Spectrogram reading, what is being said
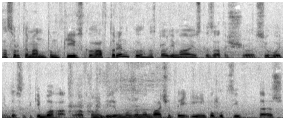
асортиментом київського авторинку. Насправді маю сказати, що сьогодні досить таки багато автомобілів можемо бачити, і покупців теж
